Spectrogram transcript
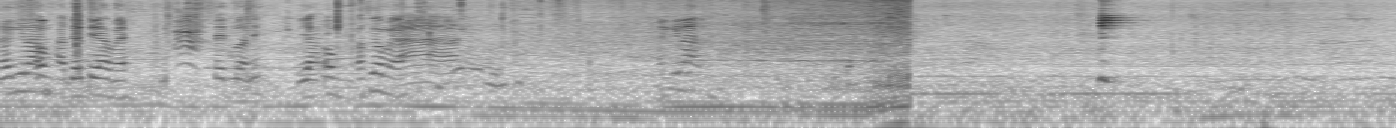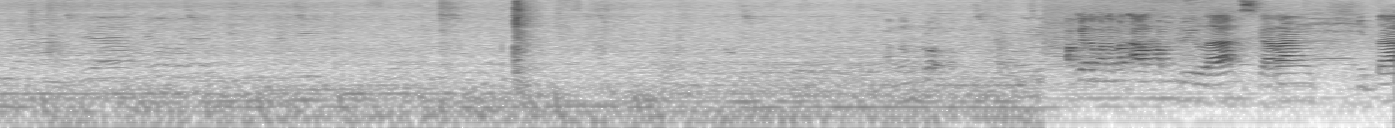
Lagi lah. Om, hati-hati ya, Om ya. Saya duluan deh. Iya, Om. Kasih Om ya. Ah. Lagi lah. Aman, Bro. Oke, teman-teman, alhamdulillah sekarang kita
